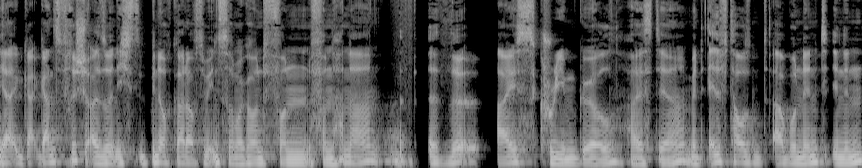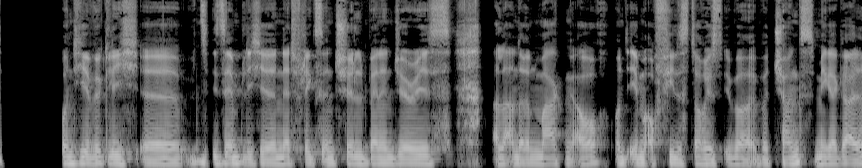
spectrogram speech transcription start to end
Ja, ganz frisch. Also ich bin auch gerade auf dem Instagram-Account von, von Hannah. The Ice Cream Girl heißt der. Mit 11.000 AbonnentInnen. Und hier wirklich äh, sämtliche Netflix and Chill, Ben Jerry's, alle anderen Marken auch. Und eben auch viele Stories über, über Chunks. Mega geil.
